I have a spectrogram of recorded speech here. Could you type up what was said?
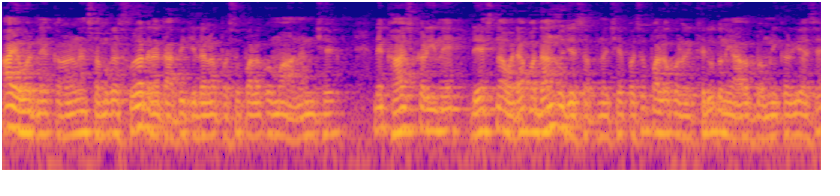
આ એવોર્ડને કારણે સમગ્ર સુરત અને તાપી જિલ્લાના પશુપાલકોમાં આનંદ છે ને ખાસ કરીને દેશના વડાપ્રધાનનું જે સ્વપ્ન છે, પશુપાલકો અને ખેડૂતોની આવક બમણી કરવી હશે,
